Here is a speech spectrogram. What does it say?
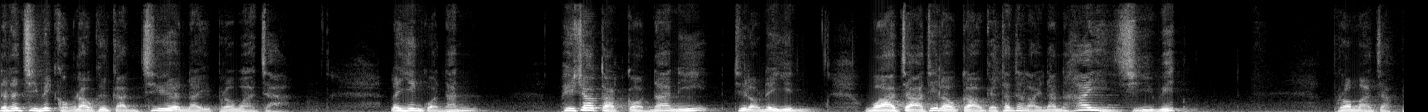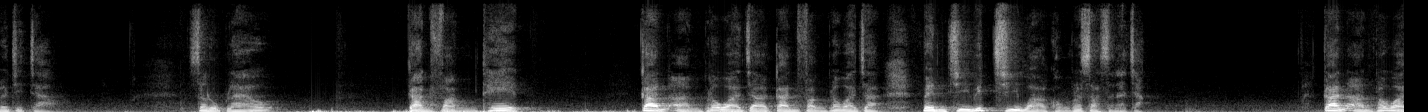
ดังนั้นชีวิตของเราคือการเชื่อในพระวาจา และยิ่งกว่านั้นพระเจ้าตรัสก่อนหน้านี้ที่เราได้ยิน วาจาที่เรากล่าวแก่ท่านทั้งหลายนั้นให้ชีวิต เพราะมาจากพระจิตเจ้า สรุปแล้ว การฟังเทศ การอ่านพระวาจาการฟังพระวาจา เป็นชีวิตชีวาของพระศาสนาจักร การอ่านพระวา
